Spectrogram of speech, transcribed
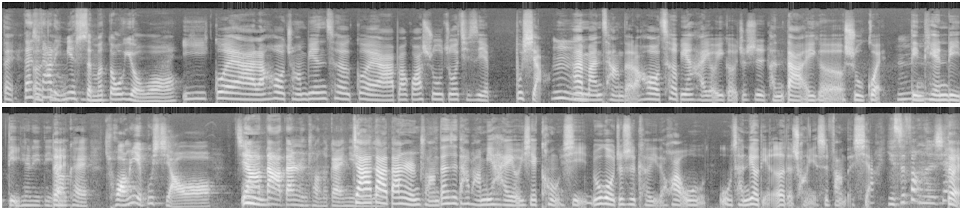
对，但是它里面什么都有哦。衣柜啊，然后床边侧柜啊，包括书桌，其实也不小，嗯，还蛮长的。然后侧边还有一个就是很大一个书柜，顶天立地，顶天立地。对 OK，床也不小哦，加大单人床的概念，加大单人床，但是它旁边还有一些空隙。如果就是可以的话，五五乘六点二的床也是放得下。也是放得下，对，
